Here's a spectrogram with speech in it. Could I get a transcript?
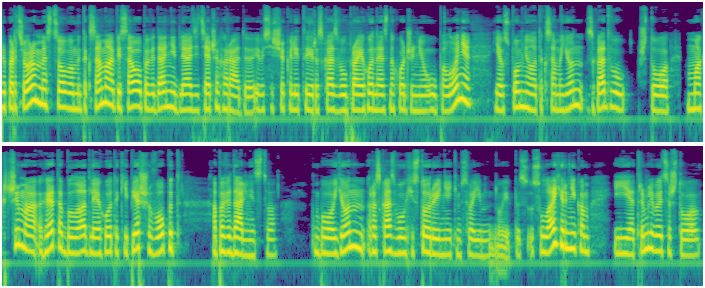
рэпарцёрам мясцовым і таксама апісаў апавяданні для дзіцячага радыё. І вось яшчэ калі ты расказваў пра ягонае знаходжанне ў палоне я ўспомніла таксама ён згадваў што магчыма гэта была для яго такі першы вопыт апавядальніцтва. Бо ён расказваў гісторыі нейкім сваім ну сулагернікам і атрымліваецца што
